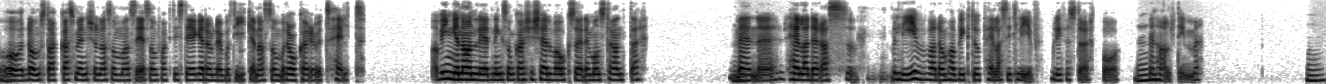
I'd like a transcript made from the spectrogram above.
Mm. Och de stackars människorna som man ser som faktiskt äger de där butikerna som råkar ut helt av ingen anledning som kanske själva också är demonstranter. Mm. Men eh, hela deras liv, vad de har byggt upp hela sitt liv, blir förstört på en Mm. halvtimme. Mm.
